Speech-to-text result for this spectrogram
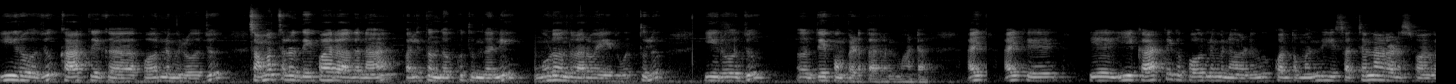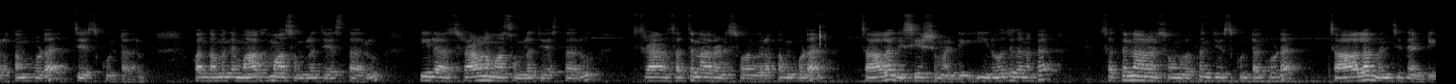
ఈరోజు కార్తీక పౌర్ణమి రోజు సంవత్సర దీపారాధన ఫలితం దక్కుతుందని మూడు వందల అరవై ఐదు ఒత్తులు ఈరోజు దీపం పెడతారనమాట అయి అయితే ఈ కార్తీక పౌర్ణమి నాడు కొంతమంది సత్యనారాయణ స్వామి వ్రతం కూడా చేసుకుంటారు. కొంతమంది మాఘమాసంలో చేస్తారు ఇలా శ్రావణ మాసంలో చేస్తారు. శ్రా సత్యనారాయణ స్వామి వ్రతం కూడా చాలా విశేషం అండి ఈ రోజు కనుక సత్యనారాయణ స్వామి వ్రతం చేసుకుంటా కూడా చాలా మంచిదండి.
